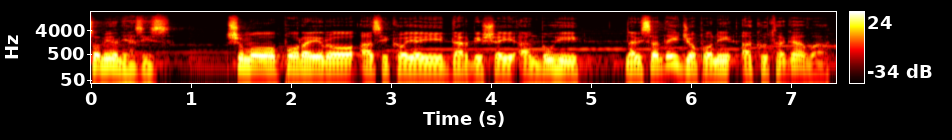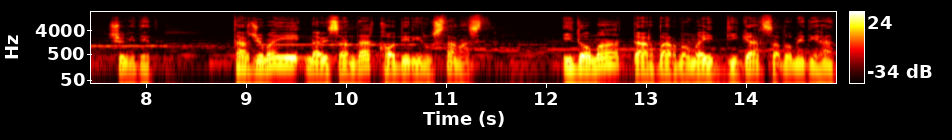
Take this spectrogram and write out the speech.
сомиёни азиз. Шумо пораеро аз ҳикояи дарбишаи анбӯҳи нависандаи ҷопонӣ акутагава шунидед. Тарҷумаи нависанда қодири рустам аст. Идома дар барномаи дигар садо медиҳад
